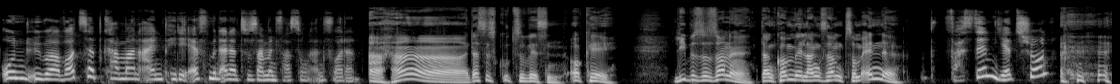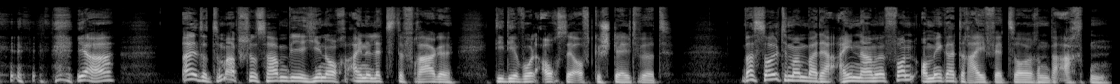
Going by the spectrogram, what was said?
und über WhatsApp kann man ein PDF mit einer Zusammenfassung anfordern. Aha, das ist gut zu wissen. Okay. Liebe Susanne, dann kommen wir langsam zum Ende. Was denn? Jetzt schon? ja. Also zum Abschluss haben wir hier noch eine letzte Frage, die dir wohl auch sehr oft gestellt wird. Was sollte man bei der Einnahme von Omega-3-Fettsäuren beachten?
